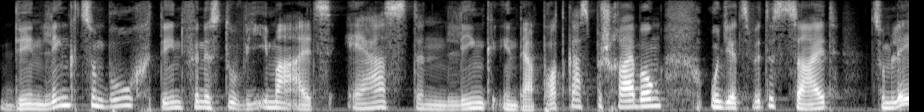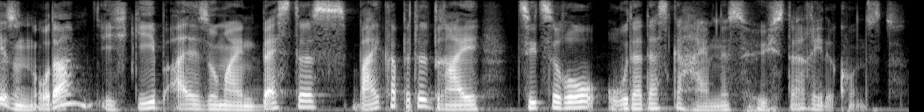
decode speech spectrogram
Den Link zum Buch, den findest du wie immer als ersten Link in der Podcast-Beschreibung. Und jetzt wird es Zeit zum Lesen, oder? Ich gebe also mein Bestes bei Kapitel 3 Cicero oder das Geheimnis höchster Redekunst.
